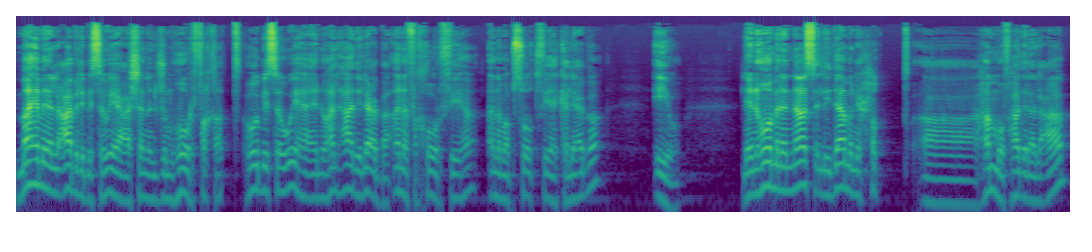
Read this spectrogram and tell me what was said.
ما هي من الألعاب اللي بيسويها عشان الجمهور فقط هو بيسويها إنه هل هذه لعبة أنا فخور فيها؟ أنا مبسوط فيها كلعبة؟ إيوه. لأنه هو من الناس اللي دائما يحط آه همه في هذه الألعاب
